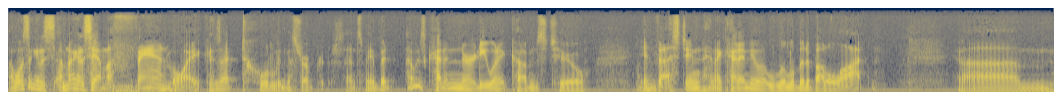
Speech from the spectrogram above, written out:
I wasn't gonna. I'm not gonna say I'm a fanboy because that totally misrepresents me. But I was kind of nerdy when it comes to investing, and I kind of knew a little bit about a lot um,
